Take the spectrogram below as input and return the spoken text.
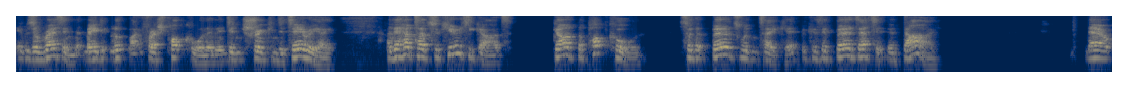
It was a resin that made it look like fresh popcorn, and it didn't shrink and deteriorate. And they had to have security guards guard the popcorn so that birds wouldn't take it because if birds ate it, they'd die. Now,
